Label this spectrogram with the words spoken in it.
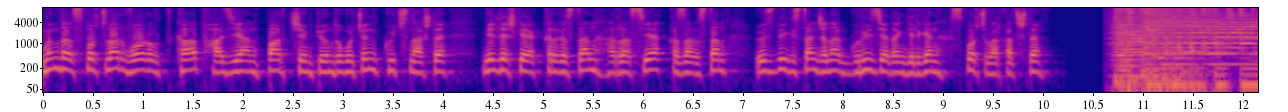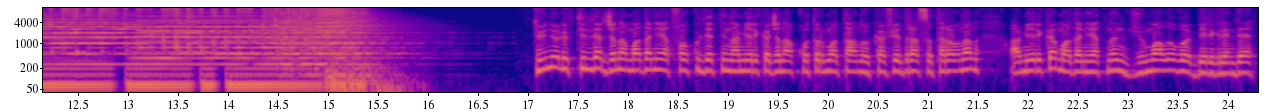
Мында спортчулар World Cup Азиян парт чемпиондугу үчүн күч сынашты. Мелдешке Кыргызстан, Россия, Казакстан, Өзбекстан жана Грузиядан келген спортчулар катышты. Дүйнөлүк тилдер жана маданият факультетинин Америка жана котормо таануу кафедрасы тарабынан Америка маданиятынын жумалыгы белгиленди.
